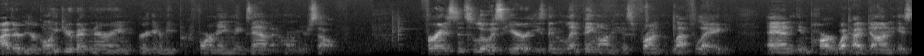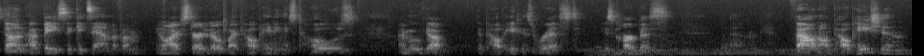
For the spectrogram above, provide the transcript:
Either you're going to your veterinarian or you're going to be performing the exam at home yourself. For instance, Lewis here, he's been limping on his front left leg and in part what I've done is done a basic exam of him. You know, I've started out by palpating his toes, I moved up to palpate his wrist, his carpus, and found on palpation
